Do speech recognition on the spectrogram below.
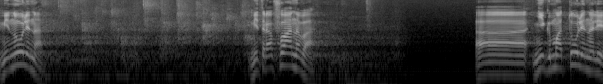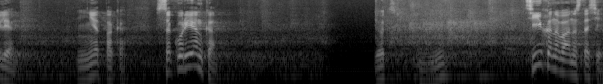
Минулина. Митрофанова. А, Нигматулина Лилия. Нет пока. Сакуренко. Идет. Тихонова Анастасия.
